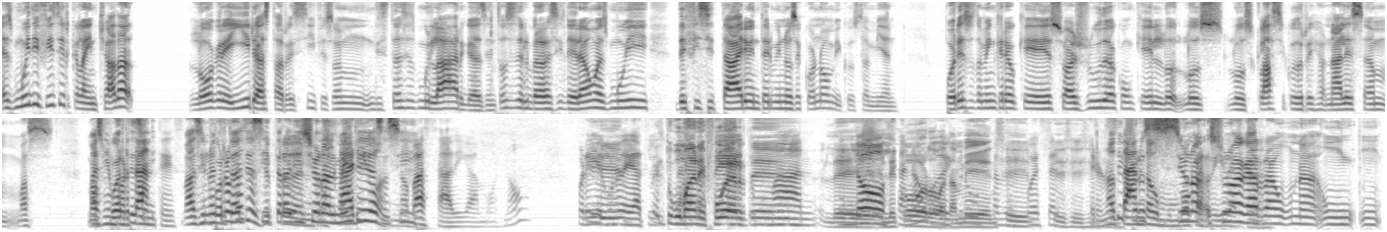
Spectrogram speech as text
es muy difícil que la hinchada logre ir hasta Recife, son distancias muy largas. Entonces, el Brasileirão es muy deficitario en términos económicos también. Por eso también creo que eso ayuda con que lo- los, los clásicos regionales sean más, más, más, fuertes importantes. más En importantes y tradicionalmente es así. No pasa, digamos, ¿no? Por ahí alguno de el Atlanta, Tucumán es fuerte, Tucumán, el de- el Mendoza, de ¿no? Córdoba Cruz también, sí, puede ser, sí, sí, sí. Pero no Sí, tanto pero como un si uno, si uno agarra una, un, un-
